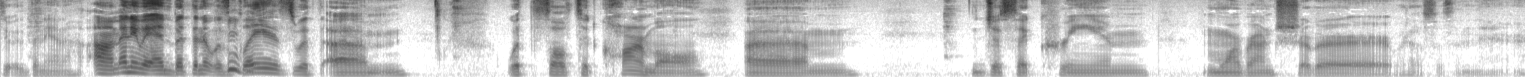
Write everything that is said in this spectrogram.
do with banana. Um. Anyway, and but then it was glazed with um, with salted caramel. Um, just like cream, more brown sugar. What else was in there?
